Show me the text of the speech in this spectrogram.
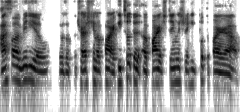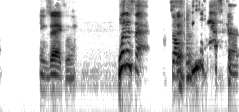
I saw a video. It was a, a trash can on fire. He took a, a fire extinguisher and he put the fire out. Exactly. What is that? So he's a massacre.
